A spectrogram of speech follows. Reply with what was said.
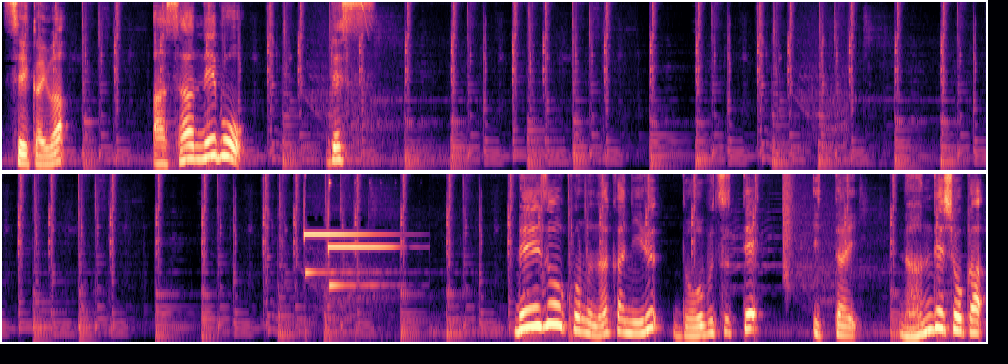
正解は朝寝坊です。冷蔵庫の中にいる動物って一体何でしょうか？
